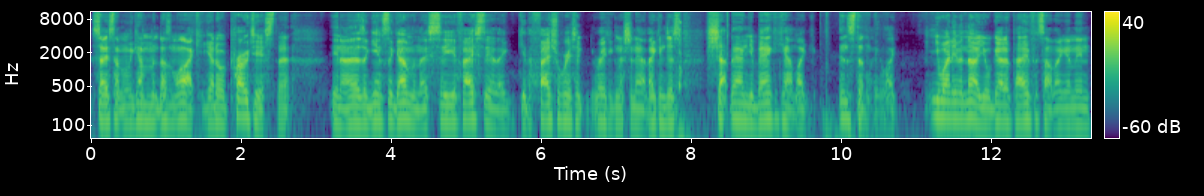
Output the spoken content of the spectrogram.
say something the government doesn't like, you go to a protest that you know, is against the government. They see your face there. They get the facial recognition out. They can just shut down your bank account like instantly. Like you won't even know. You'll go to pay for something and then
